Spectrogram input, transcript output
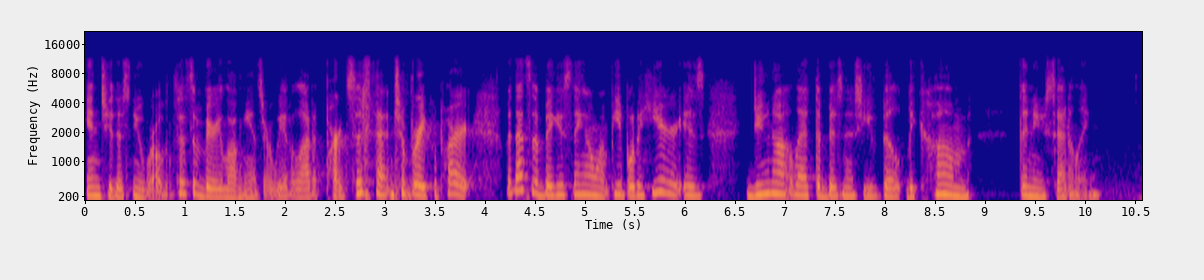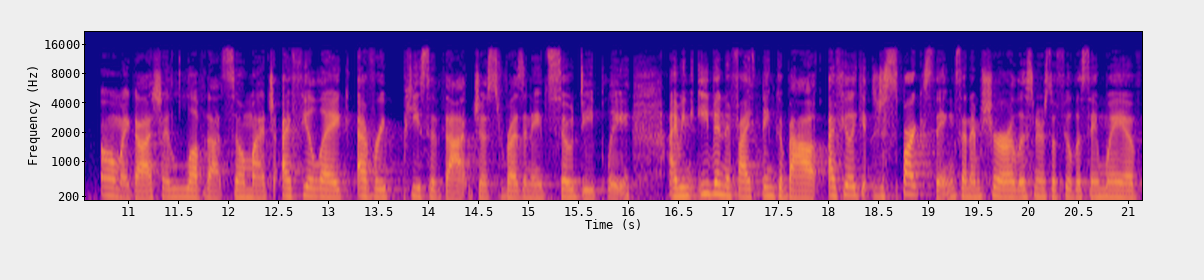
into this new world. So it's a very long answer. We have a lot of parts of that to break apart. But that's the biggest thing I want people to hear is do not let the business you've built become the new settling. Oh my gosh, I love that so much. I feel like every piece of that just resonates so deeply. I mean, even if I think about, I feel like it just sparks things, and I'm sure our listeners will feel the same way of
